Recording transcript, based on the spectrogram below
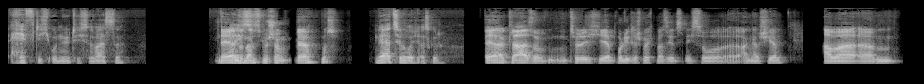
heftig unnötig, so weißt du? Naja, also das ist mir schon, ja, muss. Ja, erzähl ruhig, alles gut. Ja, klar, also natürlich hier politisch möchte man sich jetzt nicht so äh, engagieren. Aber ähm,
